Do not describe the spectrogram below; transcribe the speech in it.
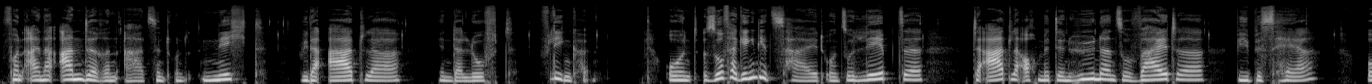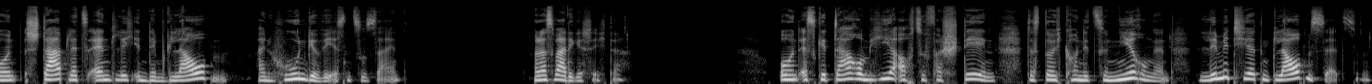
von einer anderen Art sind und nicht wie der Adler in der Luft fliegen können. Und so verging die Zeit und so lebte der Adler auch mit den Hühnern so weiter wie bisher und starb letztendlich in dem Glauben, ein Huhn gewesen zu sein. Und das war die Geschichte. Und es geht darum, hier auch zu verstehen, dass durch Konditionierungen, limitierten Glaubenssätzen,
